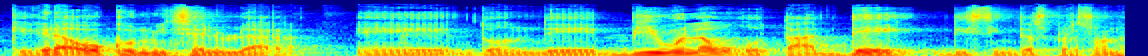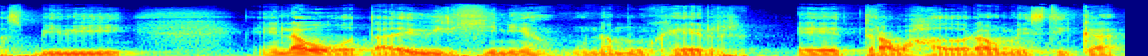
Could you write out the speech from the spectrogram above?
que grabo con mi celular, eh, donde vivo en la Bogotá de distintas personas. Viví en la Bogotá de Virginia, una mujer eh, trabajadora doméstica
